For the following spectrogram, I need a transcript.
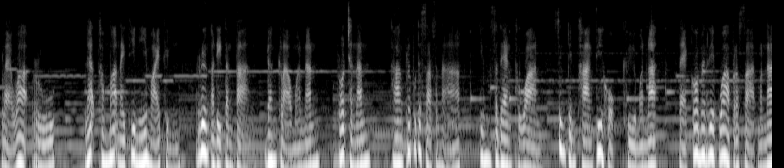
แปลว่ารู้ และธรรมะในที่นี้หมายถึง เรื่องอดีตต่างๆ ดังกล่าวมานั้น เพราะฉะนั้น ทางพระพุทธศาสนาจึงแสดงทวารซึ่งเป็นทางที่หกคือมณะ แต่ก็ไม่เรียกว่าประสาทมณะ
